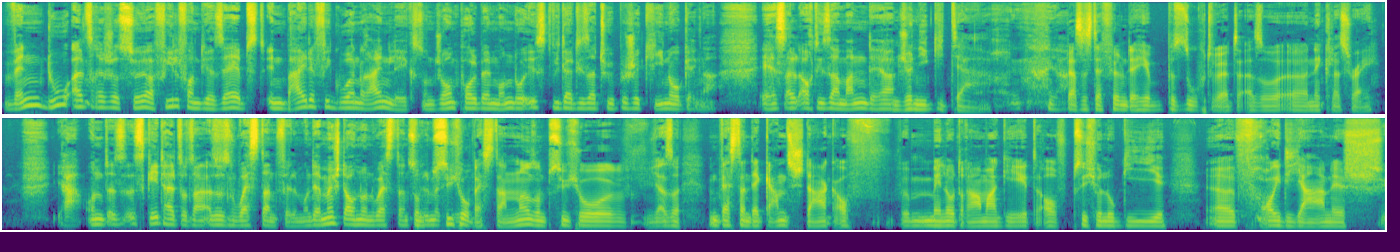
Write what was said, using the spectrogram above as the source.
Wenn du als Regisseur viel von dir selbst in beide Figuren reinlegst und Jean-Paul Belmondo ist wieder dieser typische Kinogänger. Er ist halt auch dieser Mann, der Johnny Guitar. ja, Das ist der Film, der hier besucht wird, also äh, Nicholas Ray. Ja, und es, es geht halt sozusagen, also es ist ein Western-Film und er möchte auch nur einen Western-Film. So ein Psycho-Western, ne? So ein Psycho, also ein Western, der ganz stark auf Melodrama geht, auf Psychologie, äh, freudianisch,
